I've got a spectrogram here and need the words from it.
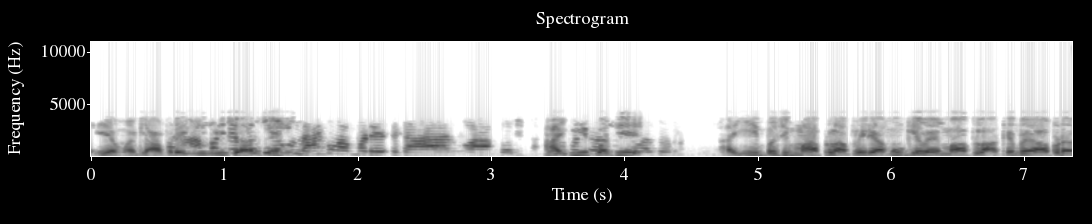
એમ એટલે આપણે એ વિચાર પછી છે. આ ઈ પછી ઈ પછી માપલા ફેર્યા. શું કેવાય માપલા? કે ભાઈ આપણે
